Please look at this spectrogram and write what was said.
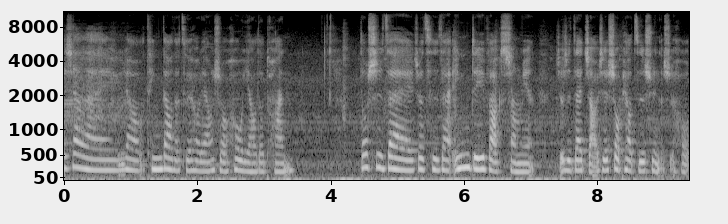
接下来要听到的最后两首后摇的团，都是在这次在 IndieVox 上面，就是在找一些售票资讯的时候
